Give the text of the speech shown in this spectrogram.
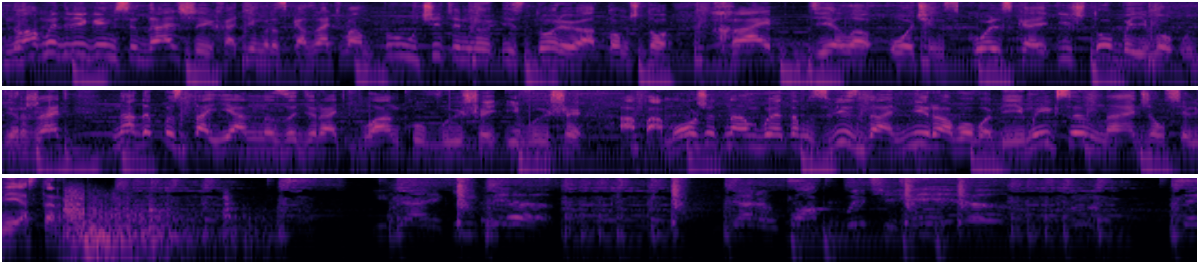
Ну а мы двигаемся дальше и хотим рассказать вам поучительную историю о том, что хайп – дело очень скользкое, и чтобы его удержать, надо постоянно задирать планку выше и выше. А поможет нам в этом звезда мирового BMX Найджел Сильвестр. Gotta walk with your head up. Uh,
